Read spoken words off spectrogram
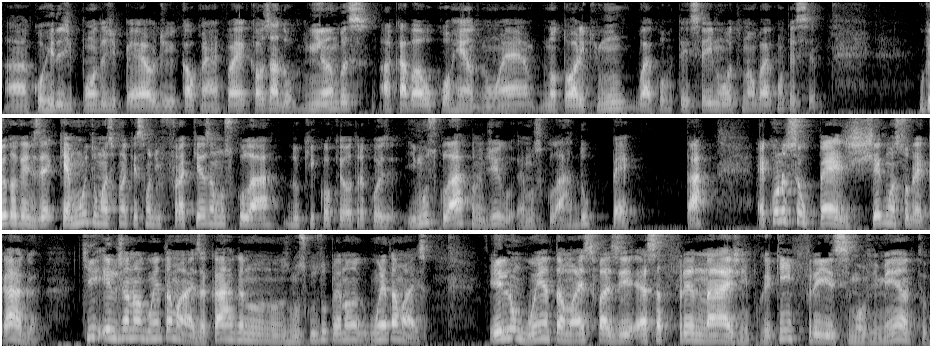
a corrida de ponta de pé ou de calcanhar que vai causar dor. Em ambas acaba ocorrendo, não é notório que um vai acontecer e no outro não vai acontecer. O que eu estou querendo dizer é que é muito mais para uma questão de fraqueza muscular do que qualquer outra coisa. E muscular, quando eu digo, é muscular do pé, tá? É quando o seu pé chega uma sobrecarga que ele já não aguenta mais, a carga no, nos músculos do pé não aguenta mais ele não aguenta mais fazer essa frenagem, porque quem freia esse movimento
